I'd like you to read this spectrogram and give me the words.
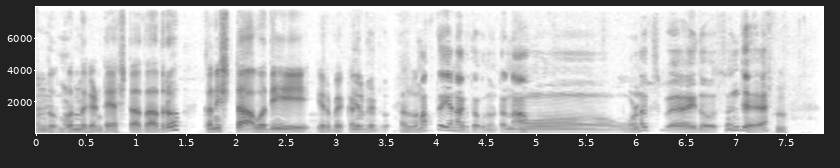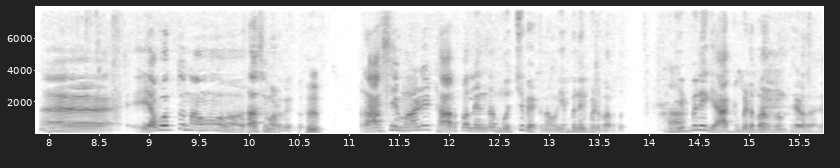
ಒಂದು ಒಂದು ಗಂಟೆ ಅಷ್ಟಾದ್ರೂ ಕನಿಷ್ಠ ಅವಧಿ ಇರಬೇಕು ಇರಬೇಕು. ಮತ್ತೆ ಏನಾಗ್ತಾ ಉಂಟ ನಾವು ಒಣಗಿಸ್ ಇದು ಸಂಜೆ ಆ, ಯಾವತ್ತು ನಾವು ರಾಶಿ ಮಾಡಬೇಕು. ರಾಶಿ ಮಾಡಿ ಟಾರ್ಪಲ್ ಇಂದ ಮುಚ್ಚಬೇಕು ನಾವು ಇಬ್ಬನಿಗೆ ಬಿಡಬಾರ್ದು. ಇಬ್ಬನಿಗೆ ಯಾಕೆ ಬಿಡಬಾರ್ದು ಅಂತ ಹೇಳಿದಾಗ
